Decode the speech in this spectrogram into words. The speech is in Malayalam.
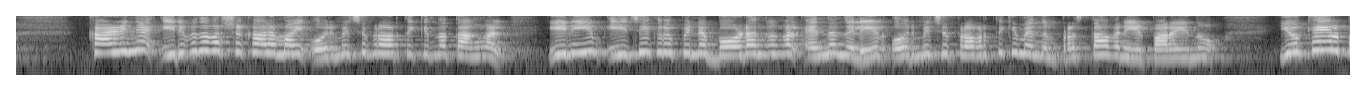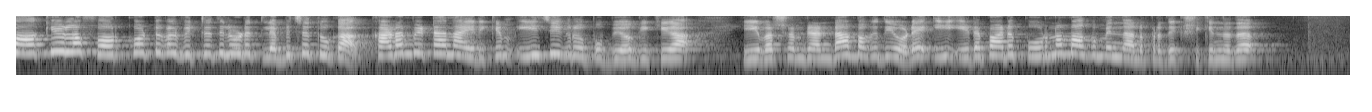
കഴിഞ്ഞ ഇരുപത് വർഷക്കാലമായി ഒരുമിച്ച് പ്രവർത്തിക്കുന്ന തങ്ങൾ ഇനിയും ഇ ജി ഗ്രൂപ്പിന്റെ ബോർഡ് അംഗങ്ങൾ എന്ന നിലയിൽ ഒരുമിച്ച് പ്രവർത്തിക്കുമെന്നും പ്രസ്താവനയിൽ പറയുന്നു. യു കെയിൽ ബാക്കിയുള്ള ഫോർക്കോട്ടുകൾ വിറ്റതിലൂടെ ലഭിച്ച തുക കടം വീട്ടാനായിരിക്കും ഇ ജി ഗ്രൂപ്പ് ഉപയോഗിക്കുക. ഈ വർഷം രണ്ടാം പകുതിയോടെ ഈ ഇടപാട് പൂർണമാകുമെന്നാണ് പ്രതീക്ഷിക്കുന്നത്.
